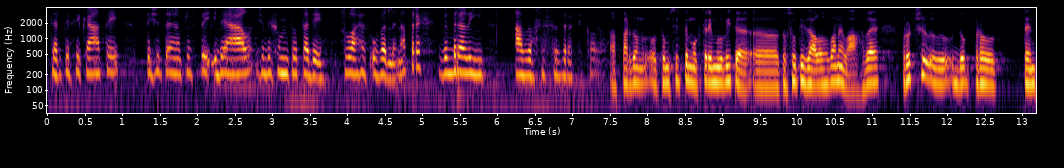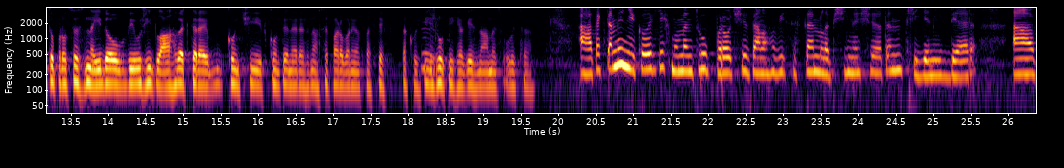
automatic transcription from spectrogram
certifikáty, takže to je naprostý ideál, že bychom to tady, tu lahev uvedli na trh, vybrali a zase se zrecykloval. A pardon, o tom systému, o kterém mluvíte, eh, to jsou ty zálohované láhve. Proč eh, do, pro tento proces nejdou využít láhve, které končí v kontejnerech na separovaný odpad, v těch takových těch hmm. žlutých, jak je známe z ulice? A tak tam je několik těch momentů, proč je zálohový systém lepší než ten tříděný sběr. A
